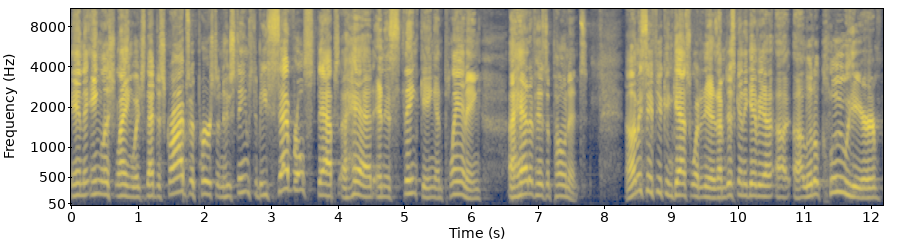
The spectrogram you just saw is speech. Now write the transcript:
in the English language that describes a person who seems to be several steps ahead in his thinking and planning ahead of his opponents. Now, let me see if you can guess what it is. I'm just going to give you a, a, a little clue here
